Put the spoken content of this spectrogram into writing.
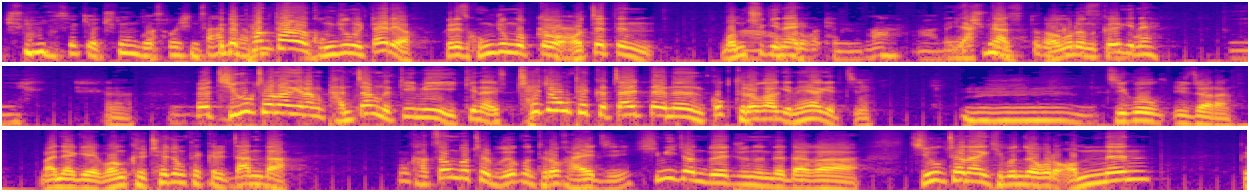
추경부 쓸게요. 추경부가 훨씬 싸네요. 근데 평타가 공중을 때려. 그래서 공중급도 아. 어쨌든 멈추긴 아, 해. 아, 네, 약간 어그로는 끌긴 해. 예. 어. 그래서 지국천왕이랑 단짝 느낌이 있긴 해. 최종 테크 짤 때는 꼭 들어가긴 해야겠지. 음, 지국 유저랑. 만약에 원클 최종 테크를 짠다. 그럼 각성도철 무조건 들어가야지. 힘이 전도해주는 데다가 지국천왕이 기본적으로 없는 그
